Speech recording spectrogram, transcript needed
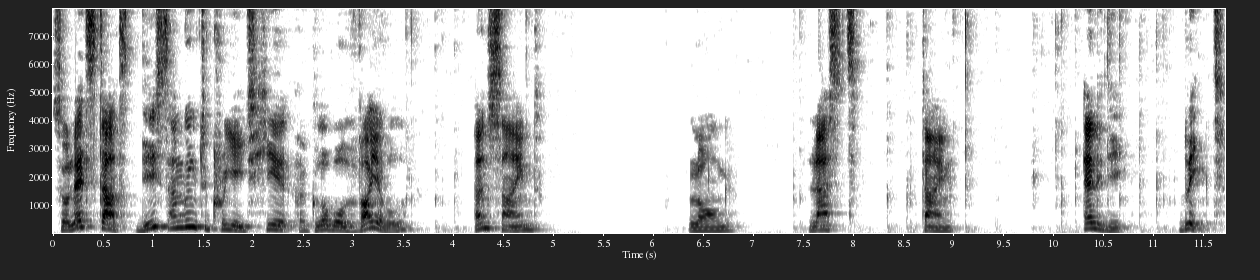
So let's start this. I'm going to create here a global variable unsigned long last time LED blinked.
